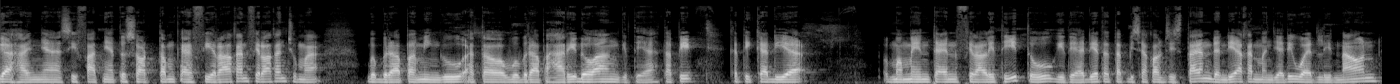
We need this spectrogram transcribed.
nggak hanya sifatnya tuh short term kayak viral kan viral kan cuma beberapa minggu atau beberapa hari doang gitu ya. Tapi ketika dia memaintain virality itu gitu ya dia tetap bisa konsisten dan dia akan menjadi widely known,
